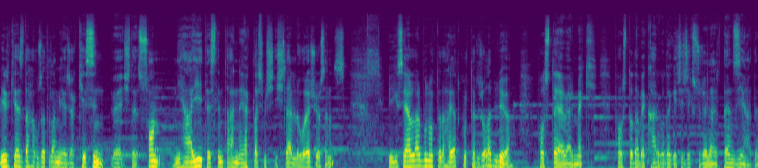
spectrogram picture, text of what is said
bir kez daha uzatılamayacak kesin ve işte son nihai teslim tarihine yaklaşmış işlerle uğraşıyorsanız bilgisayarlar bu noktada hayat kurtarıcı olabiliyor. Postaya vermek, postada ve kargoda geçecek sürelerden ziyade.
